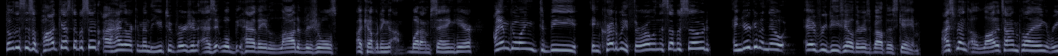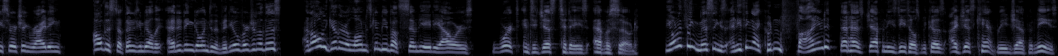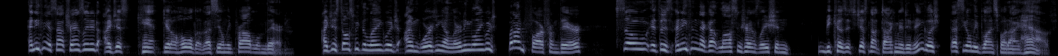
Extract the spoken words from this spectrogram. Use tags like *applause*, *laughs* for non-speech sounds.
Though this is a podcast episode, I highly recommend the YouTube version as it will be, have a lot of visuals accompanying what I'm saying here. I am going to be incredibly thorough in this episode, and you're going to know every detail there is about this game. I spent a lot of time playing, researching, writing, all this stuff. Then there's going to be all the editing going to the video version of this. And all together alone, it's going to be about 70, 80 hours worked into just today's episode. The only thing missing is anything I couldn't find that has Japanese details because I just can't read Japanese. Anything that's not translated, I just can't get a hold of. That's the only problem there. I just don't speak the language. I'm working on learning language, but I'm far from there. So if there's anything that got lost in translation, because it's just not documented in English, that's the only blind spot I have.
